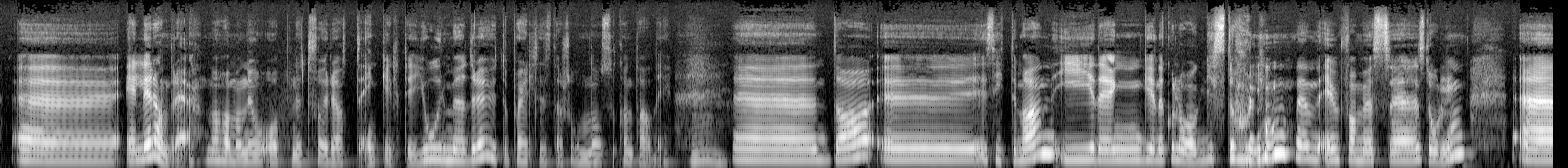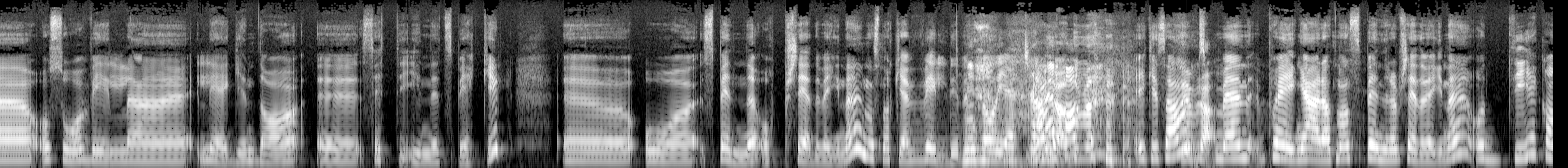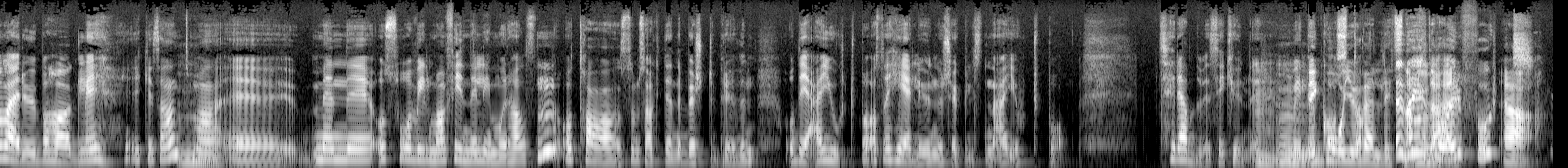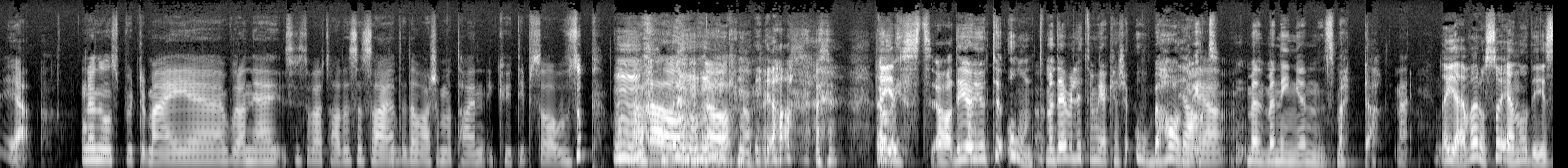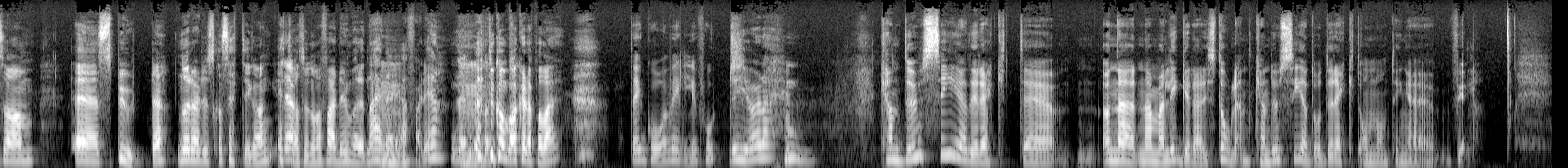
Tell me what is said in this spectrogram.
Eller andre. Nå har man jo åpnet for at enkelte jordmødre ute på helsestasjonene også kan ta de. Mm. da sitter man i den gynekologstolen, den infamøse stolen, Eh, og så vil eh, legen da eh, sette inn et spekel. Uh, og spenne opp skjedeveggene. Nå snakker jeg veldig detaljert her. ja, ikke sant? Men poenget er at man spenner opp skjedeveggene, og det kan være ubehagelig. Ikke sant? Mm. Man, uh, men, uh, og så vil man finne livmorhalsen og ta som sagt denne børsteprøven. Og det er gjort på Altså hele undersøkelsen er gjort på 30 sekunder, mm. påstå. det går jo veldig snart. Det går fort. Ja. ja. Når noen spurte meg uh, hvordan jeg syntes det var å ta det, så sa jeg at det var som å ta en q-tips og zopp. Mm. Ja, ja. ja. ja visst. Ja, det gjør jo ikke vondt, men det er vel litt mer kanskje ubehagelig. Ja. Men, men, ingen smerte. Nei. Jeg var også en av de som eh, spurte når er du skal sette i gang etter at hun var ferdig. Hun bare nei, jeg er jeg ferdig, jeg. Mm. Du kan bare kle på deg. Det går veldig fort. Det gjør det. Mm. Kan du se direkte, når, när, när man ligger der i stolen, kan du se da direkte om noe er fel?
